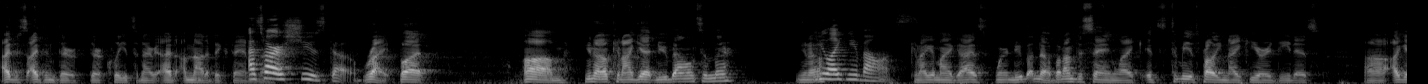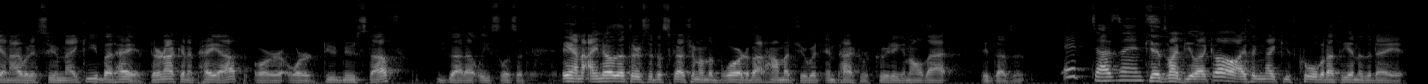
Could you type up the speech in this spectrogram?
I just I think their their cleats and. I, I'm not a big fan. of As far as shoes go, right, but um, you know, can I get New Balance in there? You know, you like New Balance. can I get my guys wearing New Balance? No, but I'm just saying, like, it's to me, it's probably Nike or Adidas. Uh, again, I would assume Nike, but hey, if they're not going to pay up or or do new stuff, you got to at least listen. And I know that there's a discussion on the board about how much it would impact recruiting and all that. It doesn't. It doesn't. Kids might be like, "Oh, I think Nike's cool," but at the end of the day, it,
